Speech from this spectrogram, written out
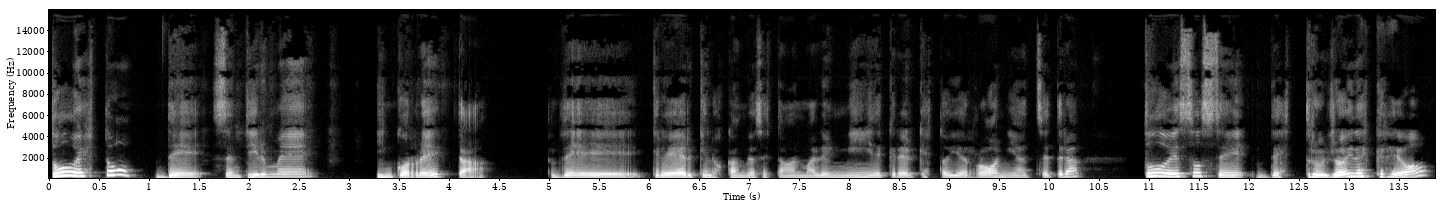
todo esto de sentirme incorrecta, de creer que los cambios estaban mal en mí, de creer que estoy errónea, etcétera, todo eso se destruyó y descreó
